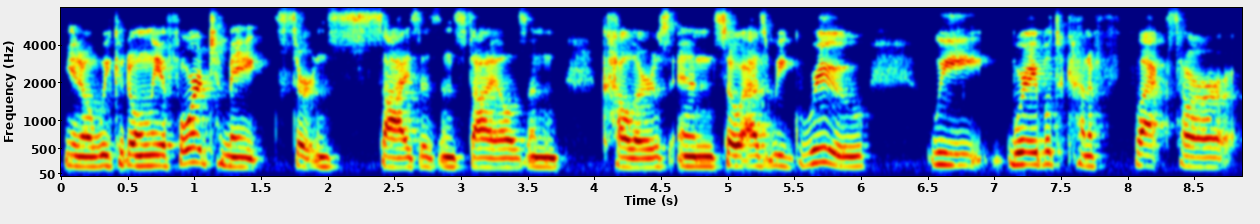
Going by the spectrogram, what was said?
you know, we could only afford to make certain sizes and styles and colors. And so as we grew, we were able to kind of flex our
